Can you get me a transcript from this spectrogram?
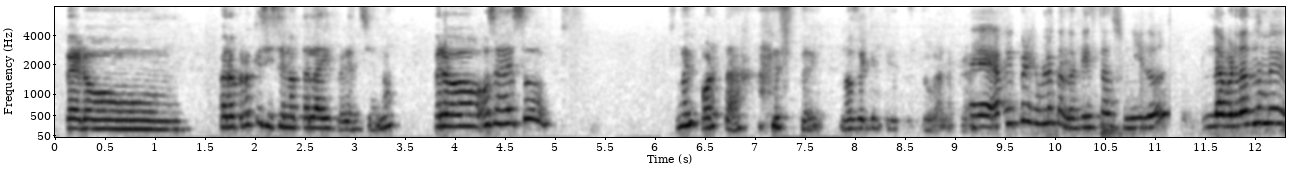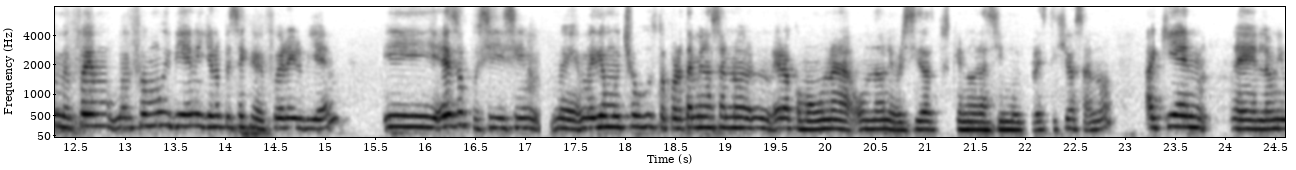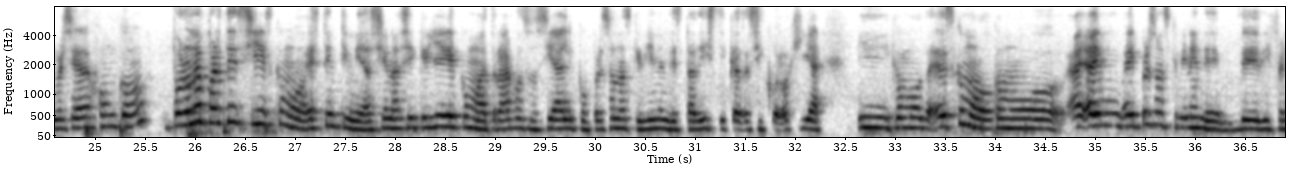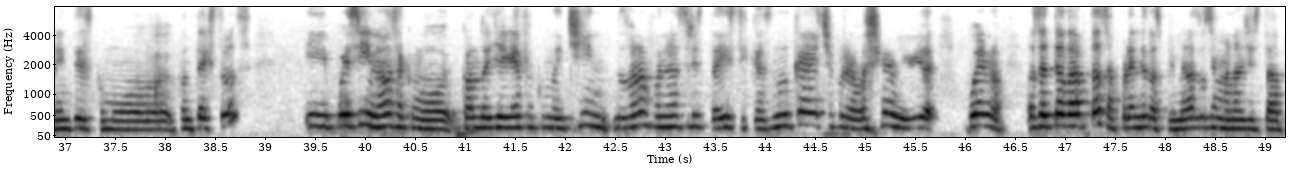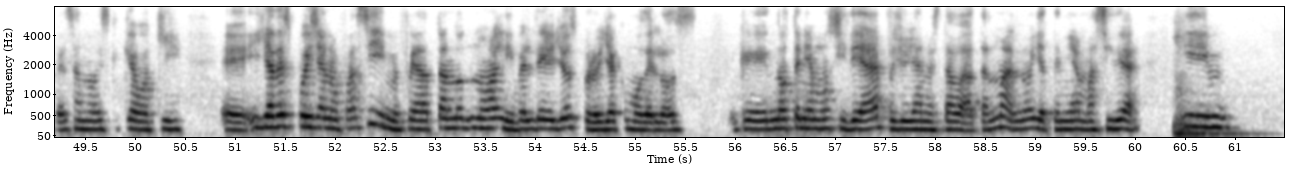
Pero, pero creo que sí se nota la diferencia, ¿no? Pero, o sea, eso no importa. Este, no sé qué piensas tú, Ana. Eh, a mí, por ejemplo, cuando fui a Estados Unidos, la verdad no me, me, fue, me fue muy bien y yo no pensé que me fuera a ir bien. Y eso, pues sí, sí, me, me dio mucho gusto, pero también, o sea, no era como una, una universidad pues, que no era así muy prestigiosa, ¿no? Aquí en, en, la Universidad de Hong Kong, por una parte sí es como esta intimidación, así que yo llegué como a trabajo social y con personas que vienen de estadísticas, de psicología, y como, es como, como, hay, hay personas que vienen de, de diferentes como contextos, y pues sí, ¿no? O sea, como cuando llegué fue como, chin, nos van a poner a hacer estadísticas, nunca he hecho programación en mi vida. Bueno, o sea, te adaptas, aprendes, las primeras dos semanas yo estaba pensando, es que, ¿qué hago aquí? Eh, y ya después ya no fue así, me fui adaptando, no al nivel de ellos, pero ya como de los que no teníamos idea, pues yo ya no estaba tan mal, ¿no? Ya tenía más idea. Y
